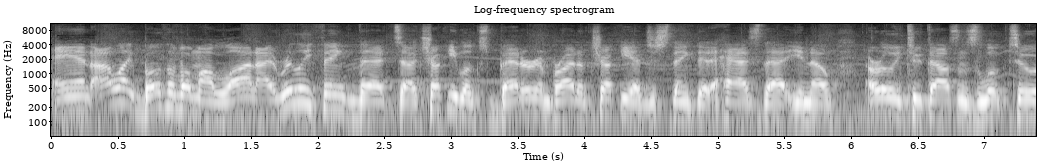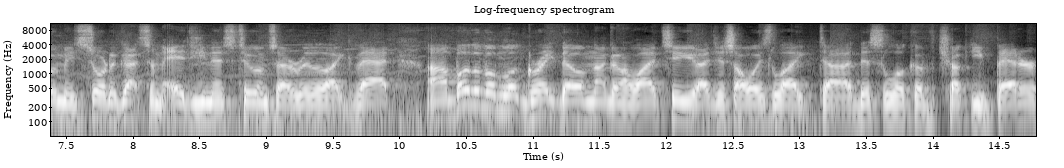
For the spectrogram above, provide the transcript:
and I like both of them a lot. I really think that uh, Chucky looks better in Bride of Chucky. I just think that it has that, you know, early 2000s look to him. He's sort of got some edginess to him, so I really like that. Um, both of them look great, though. I'm not going to lie to you. I just always liked uh, this look of Chucky better.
